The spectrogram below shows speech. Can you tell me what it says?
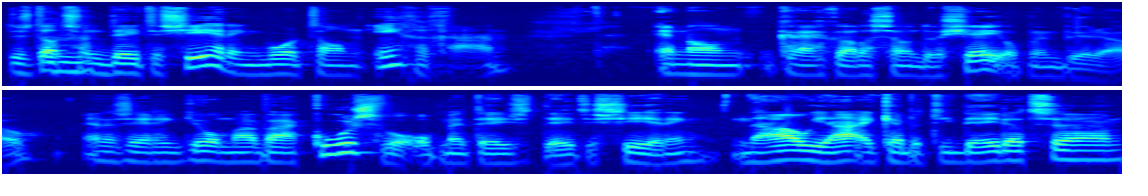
Dus dat mm. zo'n detachering wordt dan ingegaan. En dan krijg ik wel eens zo'n dossier op mijn bureau. En dan zeg ik, joh, maar waar koersen we op met deze detachering? Nou ja, ik heb het idee dat ze,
